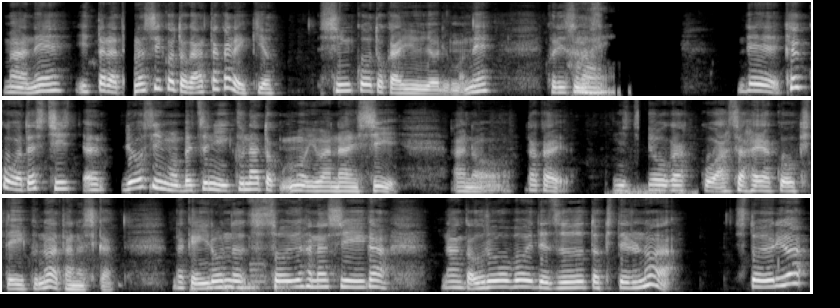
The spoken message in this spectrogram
まあね、行ったら楽しいことがあったから行きよ。信仰とかいうよりもね、クリスマス。はいで、結構私ちあ、両親も別に行くなとも言わないし、あの、だから日曜学校朝早く起きていくのは楽しかった。だけどいろんな、そういう話が、なんかうる覚えでずーっと来てるのは、人よりは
